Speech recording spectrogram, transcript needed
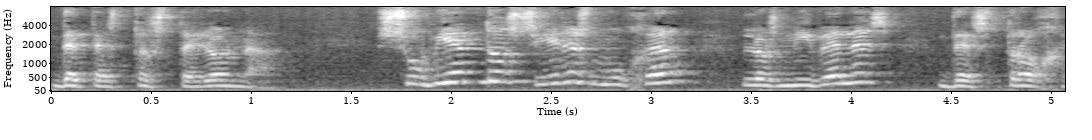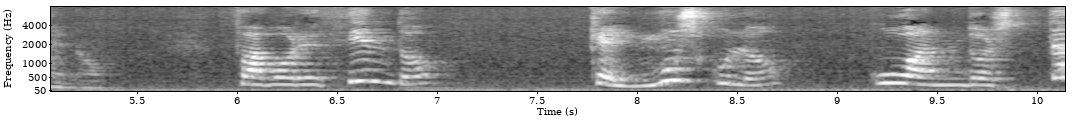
de testosterona, subiendo si eres mujer los niveles de estrógeno, favoreciendo que el músculo, cuando está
